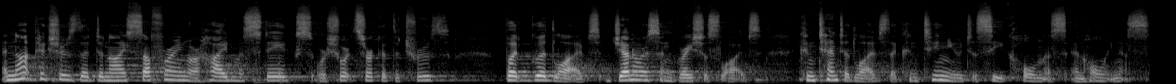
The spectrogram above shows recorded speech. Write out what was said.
and not pictures that deny suffering or hide mistakes or short circuit the truth, but good lives, generous and gracious lives, contented lives that continue to seek wholeness and holiness.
